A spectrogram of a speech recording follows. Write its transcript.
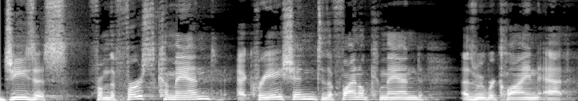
Jesus from the first command at creation to the final command as we recline at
